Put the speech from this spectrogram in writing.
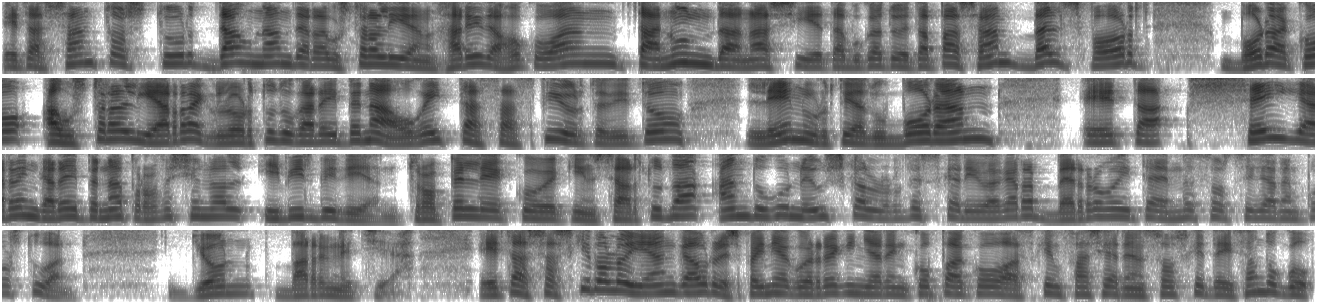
Eta Santos Tour Down Under Australian jarri da jokoan, tanundan hasi eta bukatu eta pasan, Belsford, borako Australiarrak lortu du garaipena, hogeita zazpi urte ditu, lehen urtea du boran, eta sei garren garaipena profesional ibilbidean. Tropelekoekin sartu da, handugun Euskal Ordezkari bagarra berrogeita emezortzi garen postuan. Jon Barrenetxea. Eta saskibaloian gaur Espainiako erreginaren kopako azken fasearen zozketa izan dugu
